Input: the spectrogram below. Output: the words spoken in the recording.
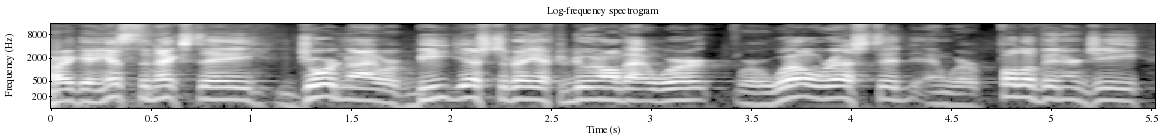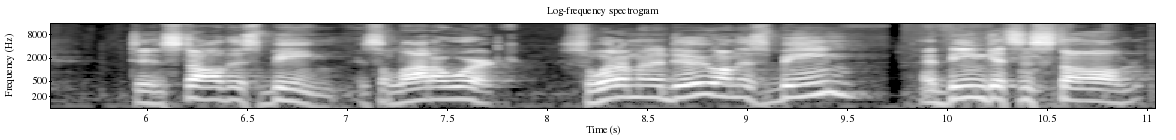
All right, gang, it's the next day. Jordan and I were beat yesterday after doing all that work. We're well rested and we're full of energy to install this beam. It's a lot of work. So what I'm gonna do on this beam, that beam gets installed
